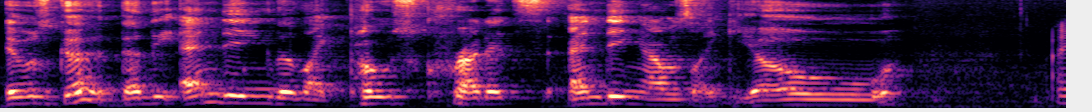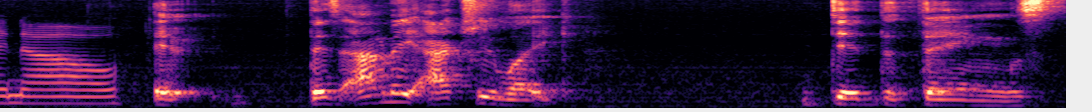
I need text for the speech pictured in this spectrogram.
it was good. Then the ending, the like post credits ending, I was like, yo, I know. it this anime actually like did the things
